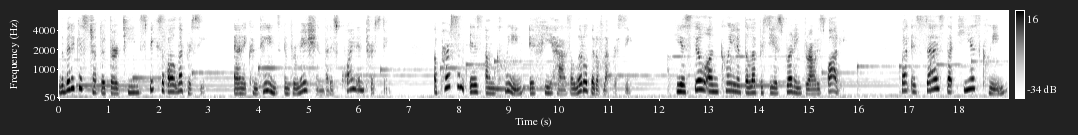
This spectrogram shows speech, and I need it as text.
Leviticus chapter 13 speaks about leprosy and it contains information that is quite interesting. A person is unclean if he has a little bit of leprosy. He is still unclean if the leprosy is spreading throughout his body. But it says that he is clean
